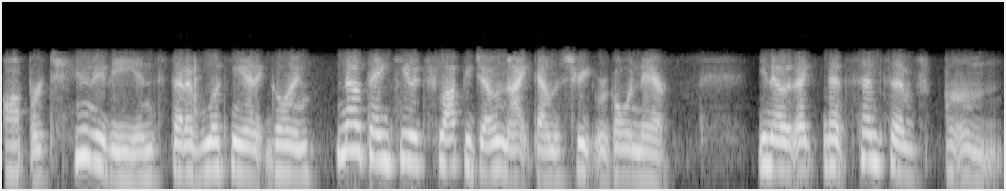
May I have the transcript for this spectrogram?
opportunity instead of looking at it going, no, thank you, it's sloppy Joe night down the street, we're going there. You know that that sense of um,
